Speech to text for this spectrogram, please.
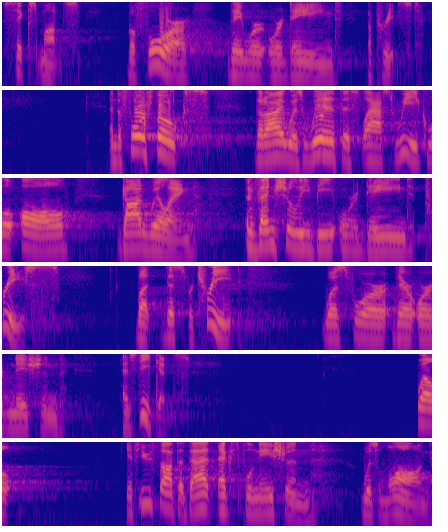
six months before they were ordained a priest. And the four folks that I was with this last week will all, God willing, eventually be ordained priests. But this retreat was for their ordination as deacons. Well, if you thought that that explanation was long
